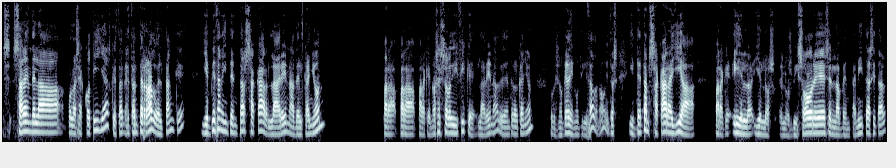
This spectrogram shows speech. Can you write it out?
salen de la, por las escotillas, que están, está enterrado el tanque, y empiezan a intentar sacar la arena del cañón para, para, para, que no se solidifique la arena de dentro del cañón, porque si no queda inutilizado, ¿no? Entonces intentan sacar allí a, para que, y, en, y en, los, en los visores, en las ventanitas y tal,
